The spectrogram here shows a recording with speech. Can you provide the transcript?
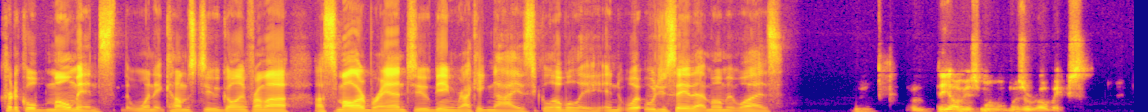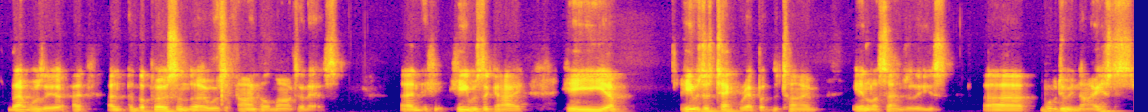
critical moments when it comes to going from a, a smaller brand to being recognized globally. And what would you say that moment was? The obvious moment was aerobics. That was it. And, and the person there was Angel Martinez. And he, he was the guy. He uh, he was a tech rep at the time in Los Angeles. Uh, we were doing nice,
